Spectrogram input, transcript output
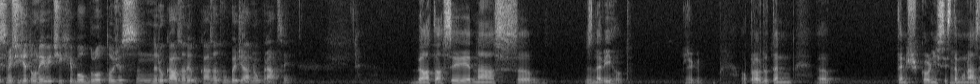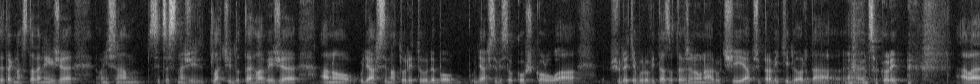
si myslíš, že tou největší chybou bylo to, že nedokázali ukázat vůbec žádnou práci? Byla to asi jedna z, z nevýhod. Že opravdu ten, ten školní systém u nás je tak nastavený, že oni se nám sice snaží tlačit do té hlavy, že ano, uděláš si maturitu nebo uděláš si vysokou školu a všude tě budu vítat s otevřenou náručí a připraví ti dort a já nevím cokoliv. Ale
